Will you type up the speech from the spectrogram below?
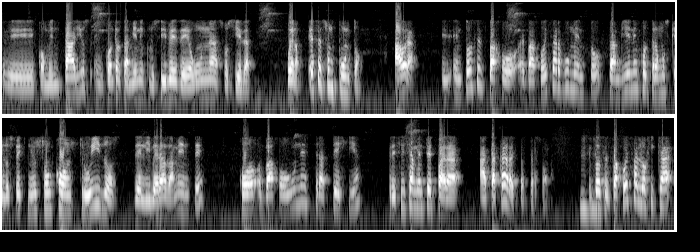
de, comentarios en contra también inclusive de una sociedad. Bueno, ese es un punto. Ahora, entonces, bajo, bajo ese argumento, también encontramos que los fake news son construidos deliberadamente o bajo una estrategia precisamente para atacar a estas personas. Entonces, bajo esa lógica,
